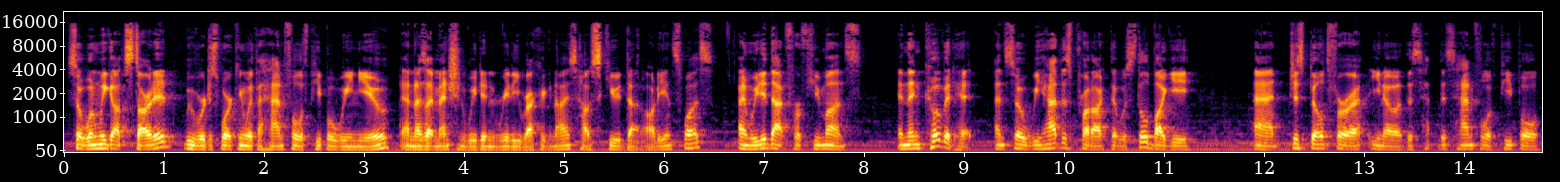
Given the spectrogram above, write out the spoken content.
So when we got started, we were just working with a handful of people we knew. And as I mentioned, we didn't really recognize how skewed that audience was. And we did that for a few months. And then COVID hit. And so we had this product that was still buggy and just built for, you know, this, this handful of people.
